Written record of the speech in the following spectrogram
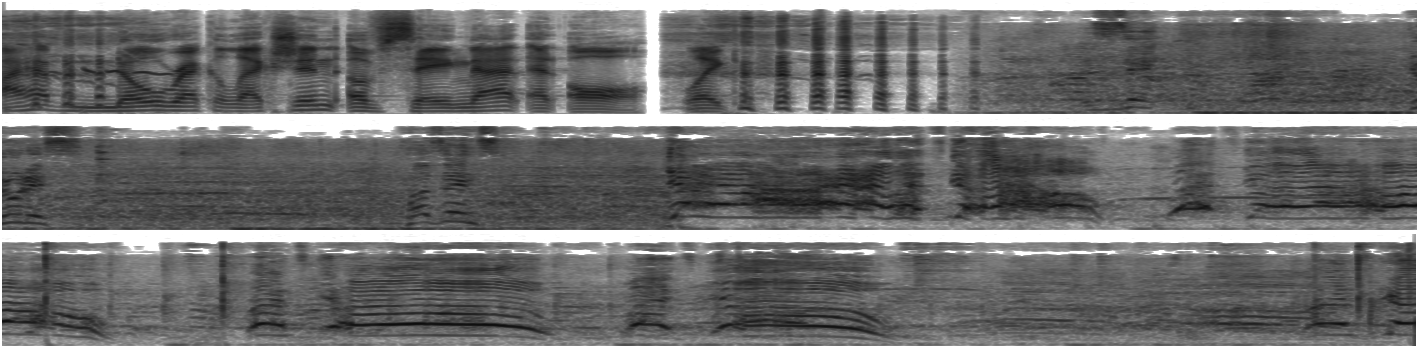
I have no recollection of saying that at all. Like, This is it. Gudis. Cousins. Yeah! Let's go! Let's go! Let's go! Let's go! Let's go!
